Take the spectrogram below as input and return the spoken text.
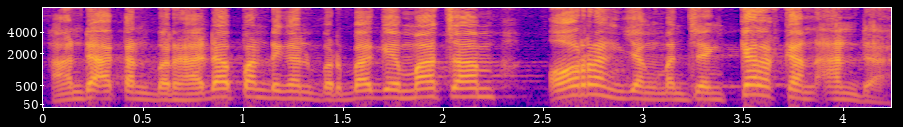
Anda akan berhadapan dengan berbagai macam orang yang menjengkelkan Anda.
